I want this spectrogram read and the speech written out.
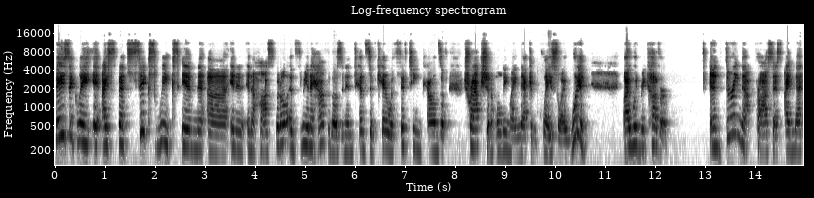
basically, it, I spent six weeks in, uh, in, a, in a hospital and three and a half of those in intensive care with 15 pounds of traction holding my neck in place so I wouldn't, I would recover and during that process, I met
